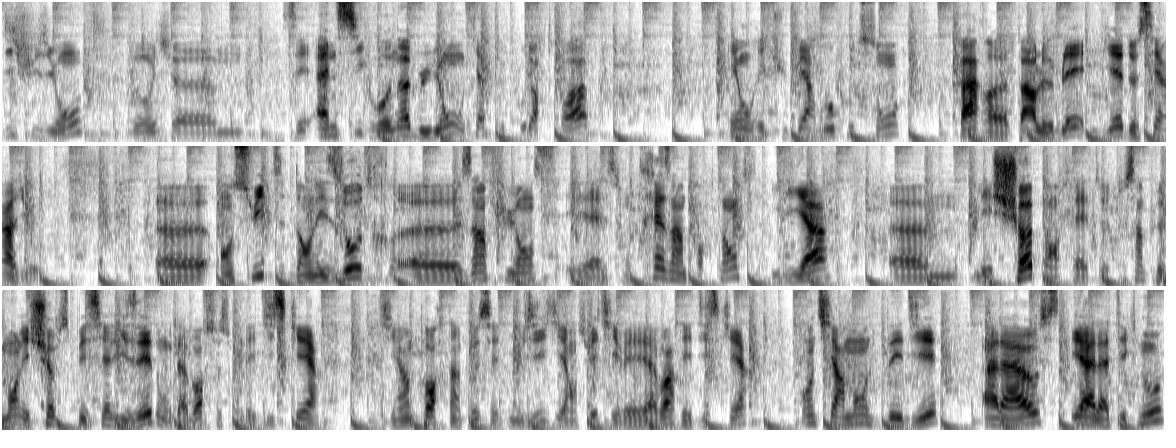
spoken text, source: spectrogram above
diffusion. Donc, euh, c'est Annecy, Grenoble, Lyon, on capte Couleur 3 et on récupère beaucoup de sons par, euh, par le blé- biais de ces radios. Ensuite, dans les autres influences, et elles sont très importantes, il y a les shops en fait, tout simplement les shops spécialisés. Donc d'abord, ce sont des disquaires qui importent un peu cette musique, et ensuite il va y avoir des disquaires entièrement dédiés à la house et à la techno.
